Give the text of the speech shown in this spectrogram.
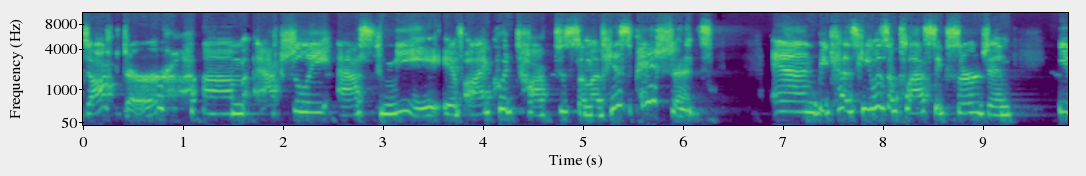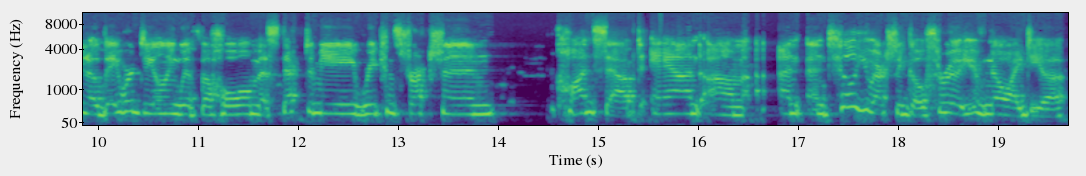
doctor um, actually asked me if I could talk to some of his patients. And because he was a plastic surgeon, you know, they were dealing with the whole mastectomy, reconstruction, concept. And um, and until you actually go through it you have no idea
